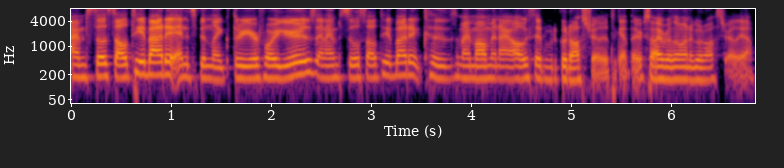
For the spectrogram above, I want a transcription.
I'm still salty about it, and it's been like three or four years, and I'm still salty about it because my mom and I always said we'd go to Australia together. So I really want to go to Australia.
